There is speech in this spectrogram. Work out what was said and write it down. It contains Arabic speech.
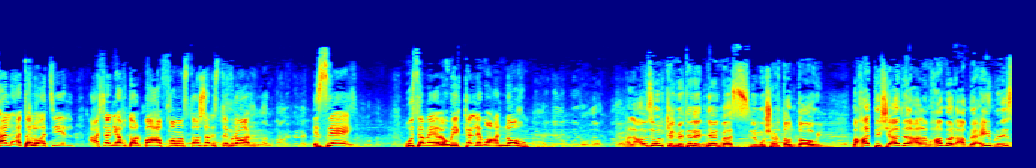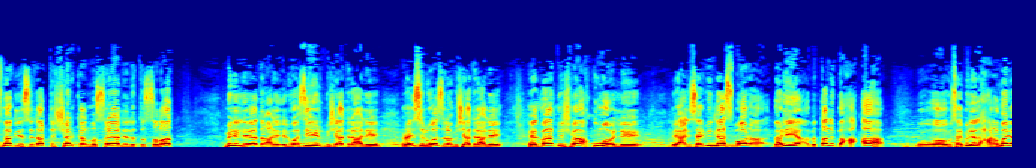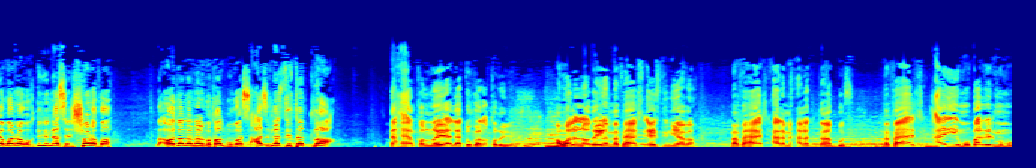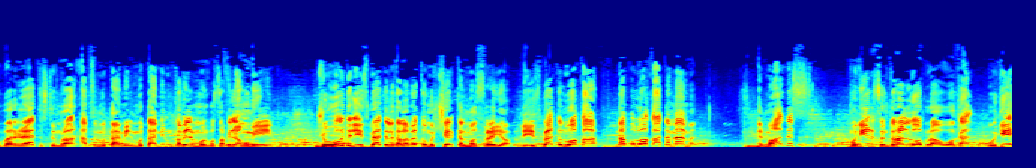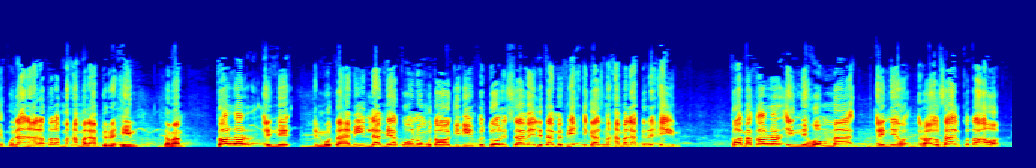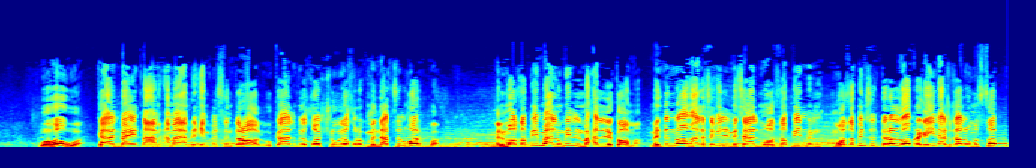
هل قتلوا قتيل عشان ياخدوا اربعه في 15 استمرار؟ إزاي؟ وزمايلهم بيتكلموا عنهم. أنا عاوز أقول كلمتين اتنين بس للمشير طنطاوي. محدش قادر على محمد عبد الرحيم رئيس مجلس إدارة الشركة المصرية للاتصالات. مين اللي يقدر عليه؟ الوزير مش قادر عليه. رئيس الوزراء مش قادر عليه. هي البلد مش فيها حكومة ولا إيه؟ يعني سايبين ناس برا بريئة بتطالب بحقها وسايبين الحرامية بره واخدين الناس الشرفة. هو ده اللي أنا بطالبه بس. عايز الناس دي تطلع. الناحية القانونية لا توجد قضية. اولا القضية ما فيهاش إذن نيابه ما فيهاش حالة من حالات التلبس. ما فيهاش أي مبرر من مبررات استمرار حبس المتهمين. المتهمين من قبيل الموظفين العموميين. شهود الإثبات اللي طلبتهم الشركة المصرية لإثبات الواقع نفوا الواقع تماما. المهندس مدير سنترال الأوبرا وجه بناء على طلب محمد عبد الرحيم. تمام؟ قرر إن المتهمين لم يكونوا متواجدين في الدور السابق اللي تم فيه احتجاز محمد عبد الرحيم. كما قرر إن هم إن رؤساء القطاعات وهو كان بايت مع محمد عبد الرحيم في السنترال وكان بيخش ويخرج من نفس الغرفة. الموظفين معلومين لمحل الإقامة. من ضمنهم على سبيل المثال موظفين من موظفين سنترال الأوبرا جايين أشغالهم الصبح.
